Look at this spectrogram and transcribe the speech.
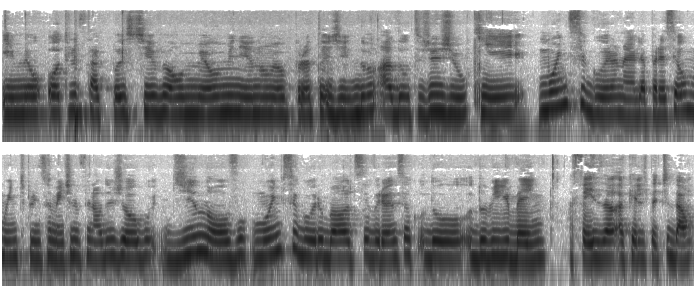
E meu outro destaque positivo é o meu menino, meu protegido adulto Juju, que muito seguro, né? Ele apareceu muito, principalmente no final do jogo, de novo, muito seguro, bola de segurança do, do Big Ben fez aquele touchdown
